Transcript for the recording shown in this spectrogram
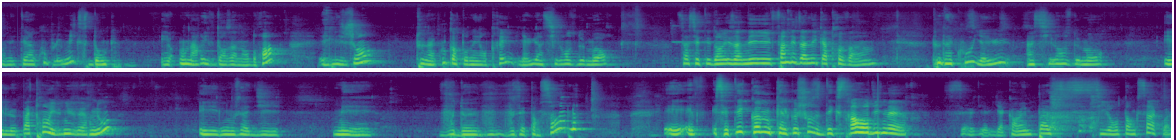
on était un couple mixte, donc, et on arrive dans un endroit, et les gens, tout d'un coup, quand on est entré, il y a eu un silence de mort. Ça, c'était dans les années, fin des années 80. Tout d'un coup, il y a eu un silence de mort. Et le patron est venu vers nous, et il nous a dit, mais vous deux, vous êtes ensemble? Et, c'était comme quelque chose d'extraordinaire. Il n'y a quand même pas si longtemps que ça, quoi,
